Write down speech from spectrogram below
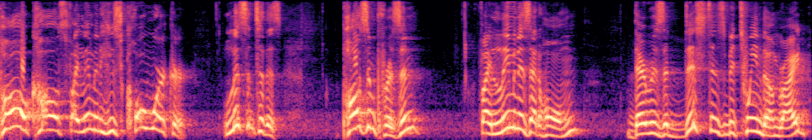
Paul calls Philemon his co-worker. Listen to this. Paul's in prison. Philemon is at home. There is a distance between them, right?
